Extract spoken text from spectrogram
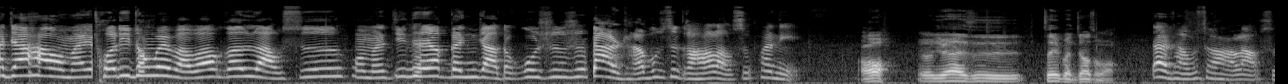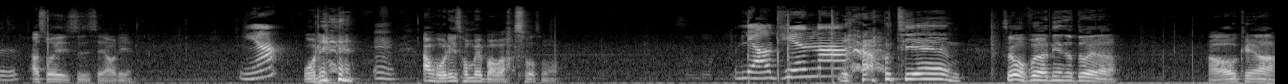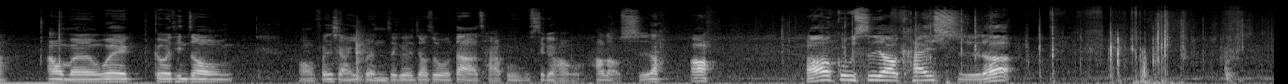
大家好，我们活力通会宝宝跟老师，我们今天要跟你讲的故事是《大耳茶不是个好老师》，换你。哦，呃，原来是这一本叫什么大耳茶不是个好老师，啊？所以是谁要练？你呀、我练。嗯，啊，活力充沛宝宝要说什么？聊天呐、聊天，所以我负责念就对了。好，OK 啦。那、我们为各位听众哦分享一本这个叫做《大茶布是个好好老师》啦。哦，好，故事要开始了。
